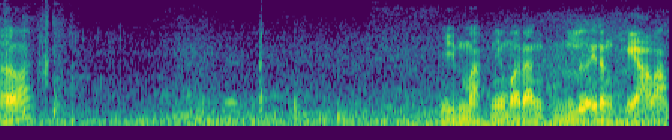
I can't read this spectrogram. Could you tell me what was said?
Đó. Nhìn mặt nhưng mà đang lưỡi đang thè lắm.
